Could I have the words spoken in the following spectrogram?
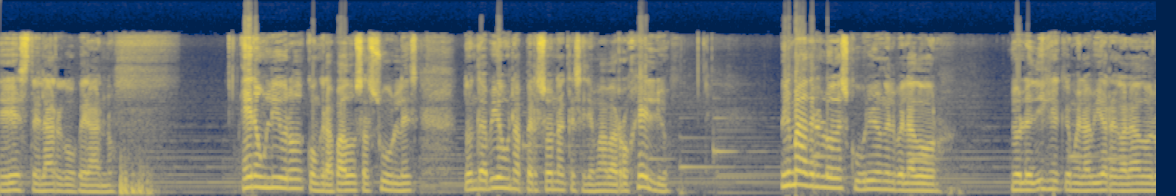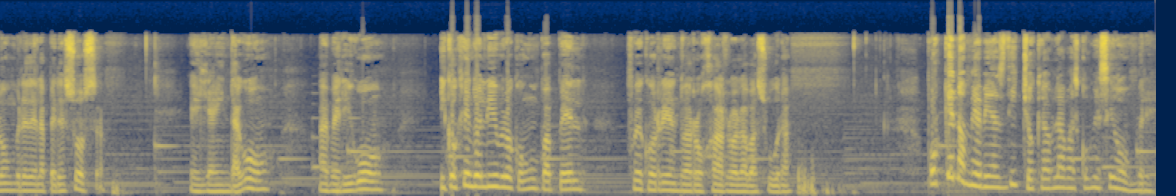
de este largo verano. Era un libro con grabados azules donde había una persona que se llamaba Rogelio. Mi madre lo descubrió en el velador. Yo le dije que me lo había regalado el hombre de la perezosa. Ella indagó, averiguó y cogiendo el libro con un papel fue corriendo a arrojarlo a la basura. ¿Por qué no me habías dicho que hablabas con ese hombre?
